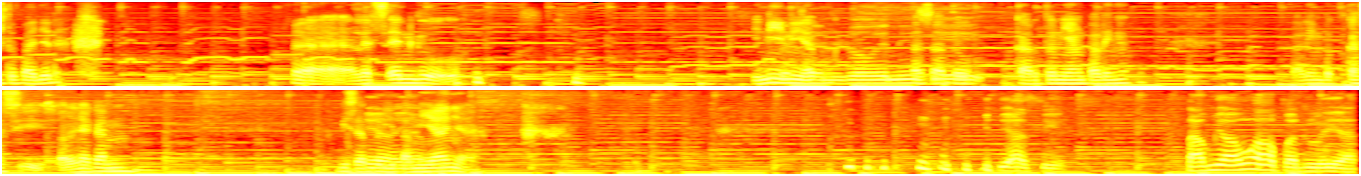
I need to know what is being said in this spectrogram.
tutup aja dah nah, let's and go ini Let's apa and Go ini salah satu sih kartun yang paling apa paling bekas sih soalnya kan bisa Iya, beli iya. Tamiya-nya iya sih. Tamiyamu apa dulu ya?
